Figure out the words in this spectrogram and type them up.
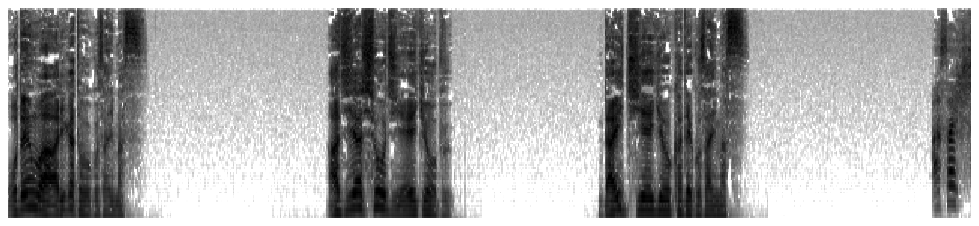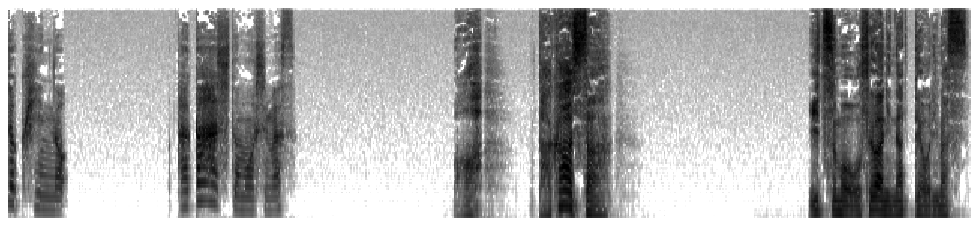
お電話ありがとうございます。アジア商事営業部、第一営業課でございます。朝日食品の高橋と申します。あ、高橋さん。いつもお世話になっております。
